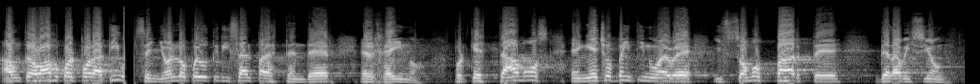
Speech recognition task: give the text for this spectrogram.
a un trabajo corporativo, el Señor lo puede utilizar para extender el reino. Porque estamos en Hechos 29 y somos parte de la visión.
